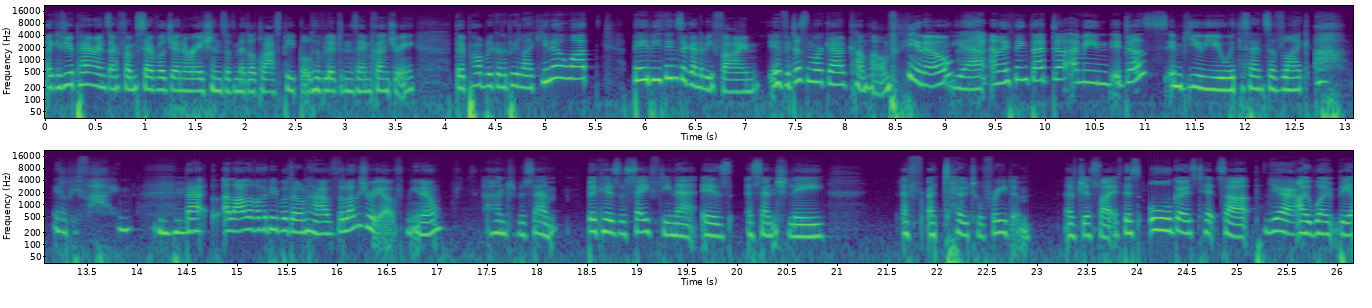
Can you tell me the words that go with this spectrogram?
Like if your parents are from several generations of middle class people who've lived in the same country, they're probably going to be like, you know what, baby, things are going to be fine. If it doesn't work out, come home. You know. Yeah. And I think that do- I mean it does imbue you with the sense of like, ah, oh, it'll be fine. Mm-hmm. That a lot of other people don't have the luxury of. You know. Hundred percent, because a safety net is essentially a total freedom of just like if this all goes tits up, Yeah. I won't be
